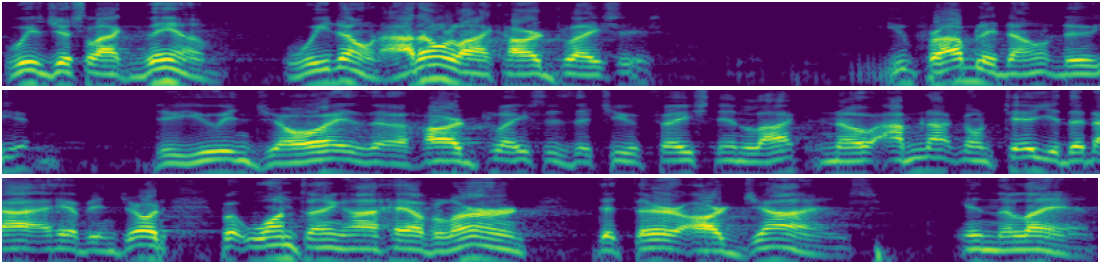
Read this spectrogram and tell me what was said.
we're just like them. We don't. I don't like hard places. You probably don't, do you? Do you enjoy the hard places that you have faced in life? No, I'm not going to tell you that I have enjoyed. But one thing I have learned that there are giants in the land.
